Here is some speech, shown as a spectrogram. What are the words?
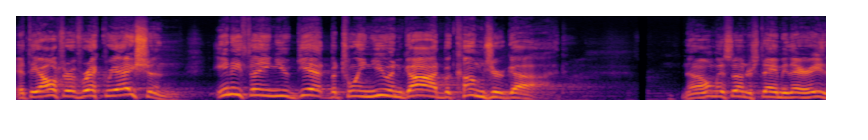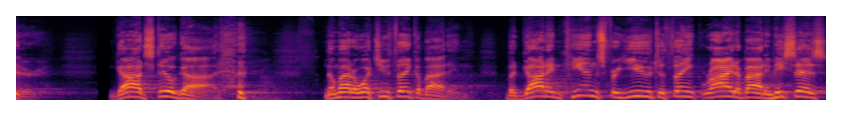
at the altar of recreation. Anything you get between you and God becomes your God. Now, don't misunderstand me there either. God's still God, no matter what you think about Him. But God intends for you to think right about Him. He says,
